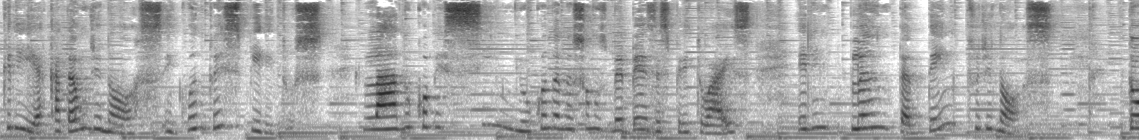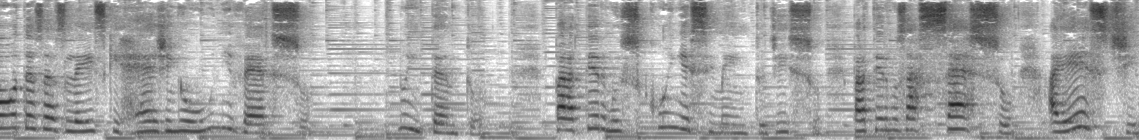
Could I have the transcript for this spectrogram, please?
cria cada um de nós enquanto espíritos, lá no comecinho, quando nós somos bebês espirituais, ele implanta dentro de nós todas as leis que regem o universo. No entanto, para termos conhecimento disso, para termos acesso a este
